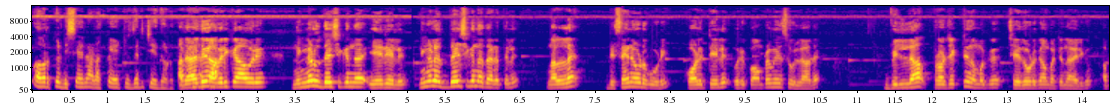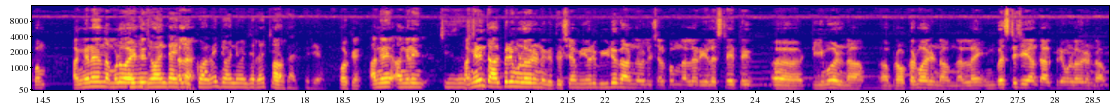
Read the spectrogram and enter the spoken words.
അവർക്ക് ഡിസൈൻ അടക്കം ചെയ്തു ചെയ്ത് കൊടുക്കും. അതായത് അവർക്ക് ആ ഒരു നിങ്ങൾ ഉദ്ദേശിക്കുന്ന ഏരിയയിൽ നിങ്ങൾ ഉദ്ദേശിക്കുന്ന തരത്തിൽ നല്ല ഡിസൈനോട് കൂടി ക്വാളിറ്റിയിൽ ഒരു കോംപ്രമൈസും ഇല്ലാതെ വില്ല പ്രൊജക്ട് നമുക്ക് ചെയ്തു കൊടുക്കാൻ പറ്റുന്നതായിരിക്കും. അപ്പം അങ്ങനെ നമ്മളുമായിട്ട് ജോയിന്റ് ആയിട്ട് ജോയിന്റ് വെഞ്ചർ ചെയ്യാൻ താല്പര്യം ഓക്കെ. അങ്ങനെ അങ്ങനെ അങ്ങനെയും താല്പര്യമുള്ളവരുണ്ടെങ്കിൽ തീർച്ചയായും ഈ ഒരു വീഡിയോ കാണുന്നവരിൽ ചിലപ്പം നല്ല റിയൽ എസ്റ്റേറ്റ് ടീമുകൾ ഉണ്ടാവും ബ്രോക്കർമാരുണ്ടാവും നല്ല ഇൻവെസ്റ്റ് ചെയ്യാൻ താല്പര്യമുള്ളവരുണ്ടാവും.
